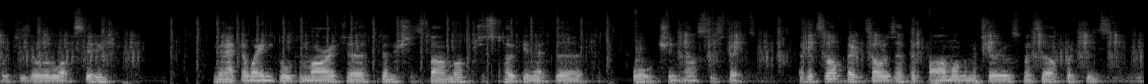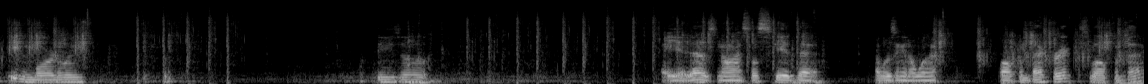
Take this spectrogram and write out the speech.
Which is a little upsetting. I'm gonna have to wait until tomorrow to finish this farm off, just hoping that the auction house is fixed. If it's not fixed, I'll just have to farm all the materials myself, which is even more annoying. These are... Hey, yeah, that was nice. I was scared that that wasn't gonna work. Welcome back, Rex. Welcome back.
